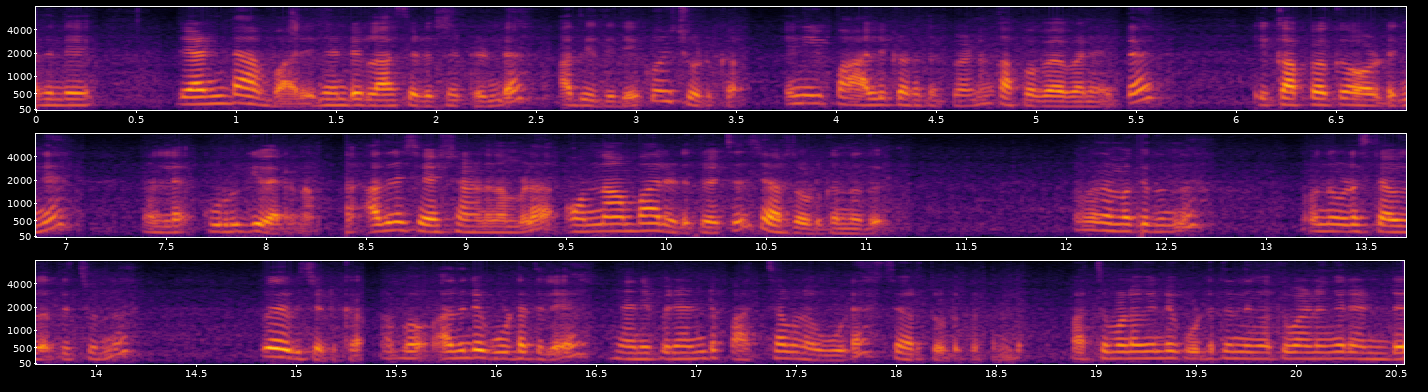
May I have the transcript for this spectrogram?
അതിന്റെ രണ്ടാം പാൽ രണ്ട് ഗ്ലാസ് എടുത്തിട്ടുണ്ട്. അത് ഇതിലേക്ക് ഒഴിച്ചു കൊടുക്കാം. ഇനി ഈ പാൽ കിടന്നിട്ട് വേണം കപ്പ വേവാനായിട്ട്. ഈ കപ്പൊക്കെ ഉടഞ്ഞ് നല്ല കുറുകി വരണം. അതിനുശേഷമാണ് നമ്മൾ ഒന്നാം പാൽ എടുത്ത് വെച്ച് ചേർത്ത് കൊടുക്കുന്നത്. അപ്പോൾ നമുക്കിതൊന്ന് ഒന്നുകൂടെ സ്റ്റൗ കത്തിച്ചൊന്ന് വേവിച്ചെടുക്കാം. അപ്പോൾ അതിന്റെ കൂട്ടത്തിൽ ഞാനിപ്പോൾ രണ്ട് പച്ചമുളക് കൂടെ ചേർത്ത് കൊടുക്കുന്നുണ്ട്. പച്ചമുളകിന്റെ കൂട്ടത്തിൽ നിങ്ങൾക്ക് വേണമെങ്കിൽ രണ്ട്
